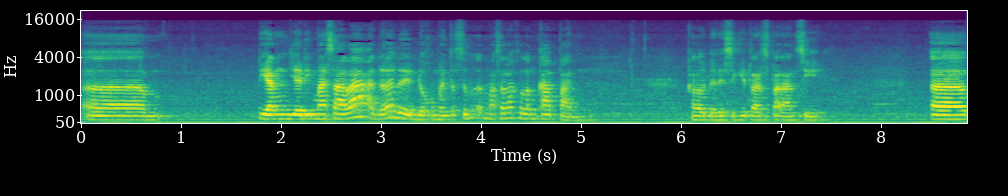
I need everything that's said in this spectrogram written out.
Um, yang jadi masalah adalah dari dokumen tersebut masalah kelengkapan. Kalau dari segi transparansi. Uh,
